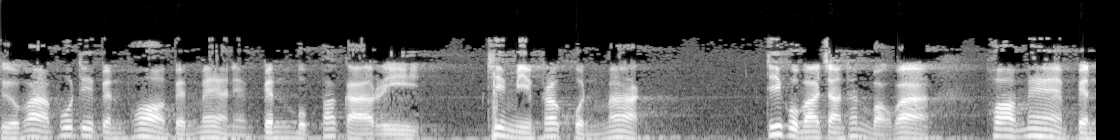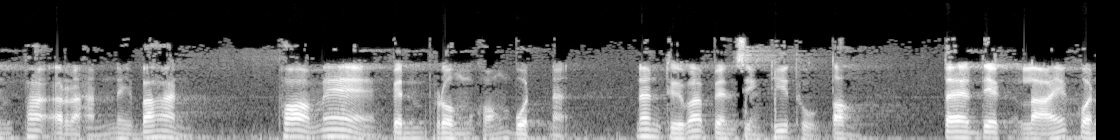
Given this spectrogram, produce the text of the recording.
ถือว่าผู้ที่เป็นพ่อเป็นแม่เนี่ยเป็นบุพการีที่มีพระคุณมาก ที่ครูบาอาจารย์ท่านบอกว่า พ่อแม่เป็นพระอรหันต์ในบ้าน พ่อแม่เป็นพรหมของบุตรนะ่ะ นั่นถือว่าเป็นสิ่งที่ถูกต้อง แต่เด็กหลายคน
